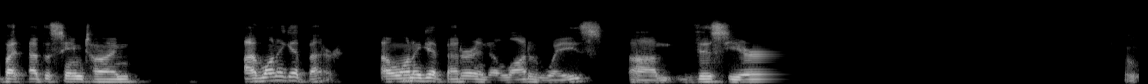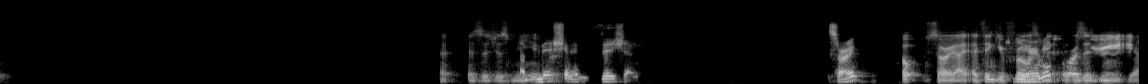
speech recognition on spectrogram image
but at the same time, I want to get better. I want to get better in a lot of ways. Um, this year, oh. Is it just me? mission or? and vision. Sorry? Oh, sorry. I, I think you froze you or is it me? Yeah.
